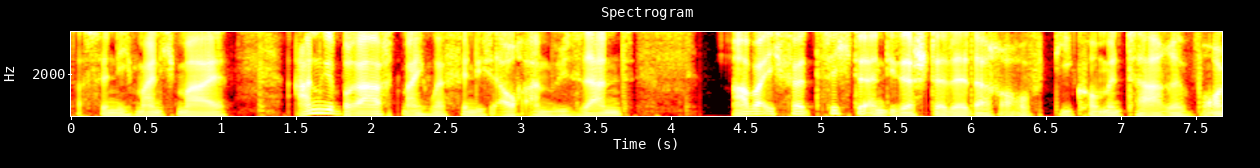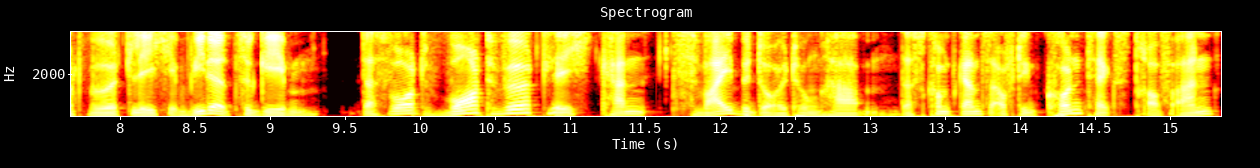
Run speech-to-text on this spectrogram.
Das finde ich manchmal angebracht, manchmal finde ich es auch amüsant. Aber ich verzichte an dieser Stelle darauf, die Kommentare wortwörtlich wiederzugeben. Das Wort wortwörtlich kann zwei Bedeutungen haben. Das kommt ganz auf den Kontext drauf an.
